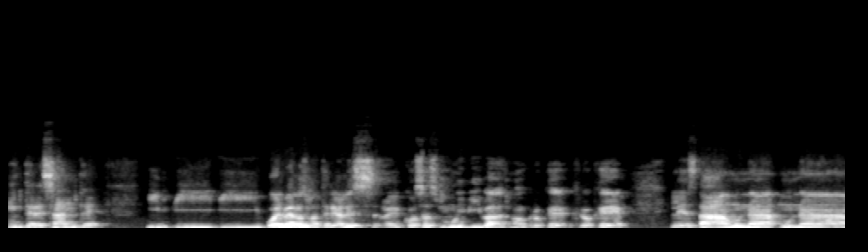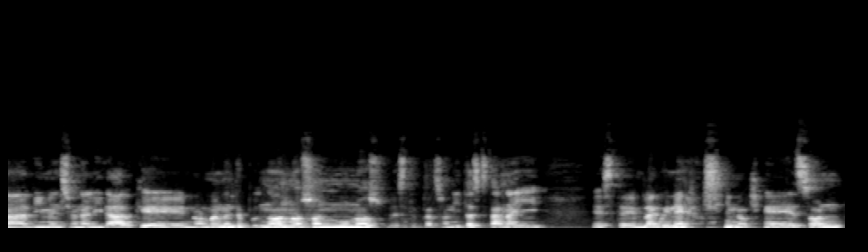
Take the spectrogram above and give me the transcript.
interesante y, vuelve a los materiales cosas muy vivas, ¿no? Creo que, creo que les da una, una dimensionalidad que normalmente pues no, no son unos este, personitas que están ahí este, en blanco y negro, sino que son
